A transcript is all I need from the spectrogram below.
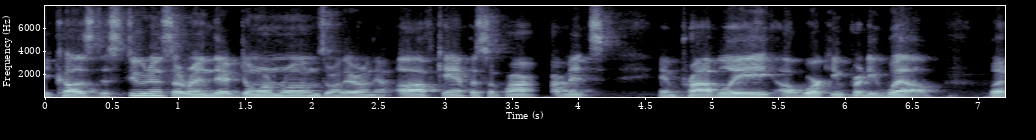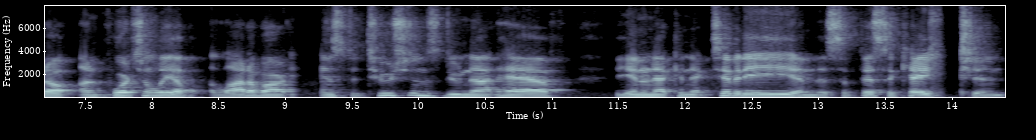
because the students are in their dorm rooms or they're in their off-campus apartments and probably are working pretty well. But uh, unfortunately, a, a lot of our institutions do not have the internet connectivity and the sophistication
